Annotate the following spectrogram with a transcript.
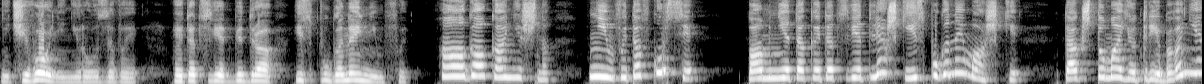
Ничего они не розовые. Это цвет бедра испуганной нимфы. Ага, конечно. Нимфы-то в курсе. По мне так это цвет ляжки испуганной Машки. Так что мое требование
